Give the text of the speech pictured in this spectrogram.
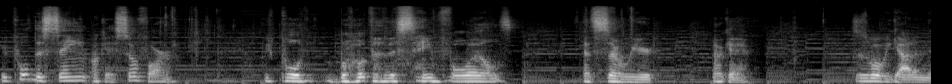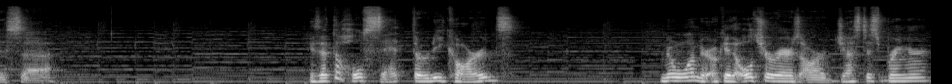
We pulled the same. Okay, so far, we pulled both of the same foils. That's so weird. Okay. This is what we got in this. Uh... Is that the whole set? 30 cards? No wonder. Okay, the ultra rares are Justice Bringer,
